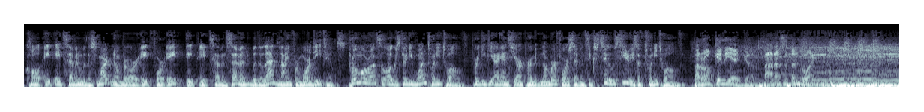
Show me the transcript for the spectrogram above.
Call 887 with a smart number or 848-8877 with a landline for more details. Promo runs till August 31, 2012. Per DTI NCR permit number 4762, series of 2012. Parokya ni Edgar para sa Tanduay.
